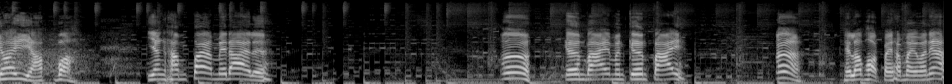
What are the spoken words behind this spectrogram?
ย่อยยับว่ะ ยังทำแต้มไม่ได้เลย เออ เกินไปมันเกินไป เออ เทเลพอร์ตไปทำไมวะเนี่ย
